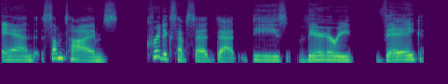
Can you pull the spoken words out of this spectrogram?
And sometimes critics have said that these very vague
